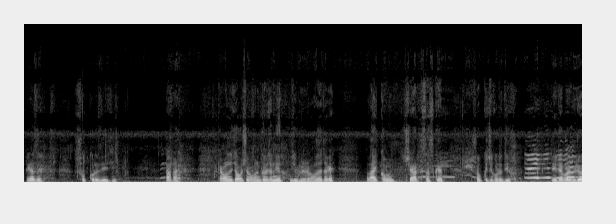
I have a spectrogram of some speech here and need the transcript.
ঠিক আছে? শোধ করে দিয়েছি। টাটা। কেমন হচ্ছে অবশ্যই কমেন্ট করে জানিও। যে ভিডিওটা ভালো থাকে। লাইক কমেন্ট শেয়ার সাবস্ক্রাইব সব কিছু করে দিও। এটা আবার ভিডিও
